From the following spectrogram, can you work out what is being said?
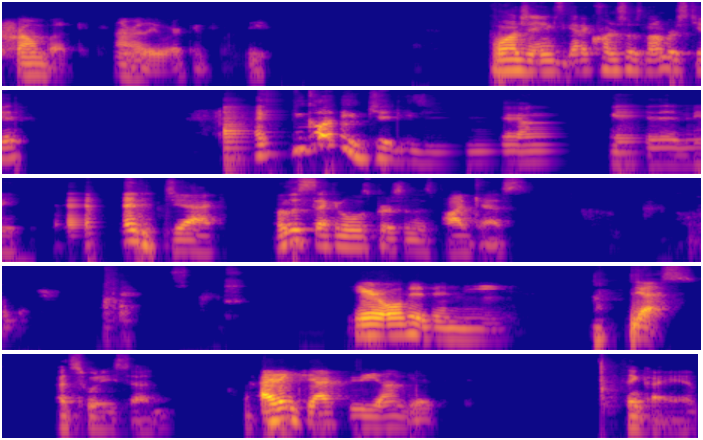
Chromebook. It's not really working for me. Come on, James, you gotta crunch those numbers, kid. I can call you kid because you're younger than me. And Jack. I'm the second oldest person on this podcast. You're older than me. Yes. That's what he said. I think Jack's the youngest. I think I am.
